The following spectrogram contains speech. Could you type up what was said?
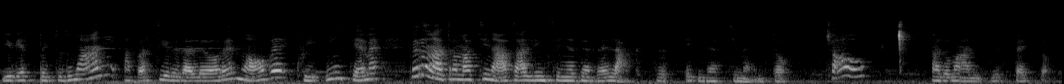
io vi aspetto domani a partire dalle ore 9 qui insieme per un'altra mattinata all'insegna del relax e divertimento. Ciao, a domani, vi aspetto.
